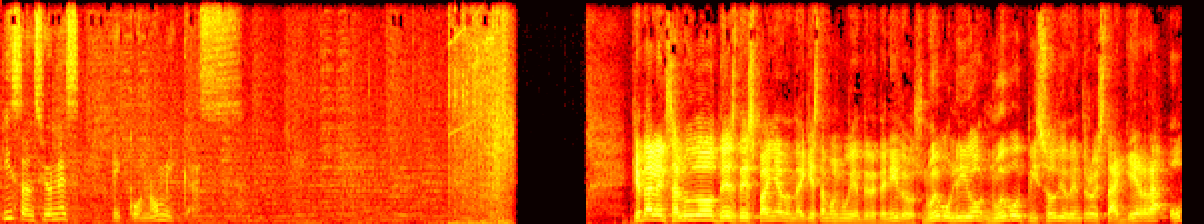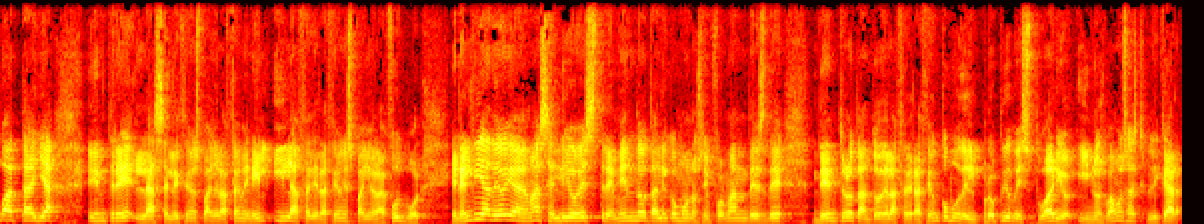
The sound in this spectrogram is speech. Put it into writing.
y sanciones económicas. ¿Qué tal? El saludo desde España, donde aquí estamos muy entretenidos. Nuevo lío, nuevo episodio dentro de esta guerra o batalla entre la selección española femenil y la Federación Española de Fútbol. En el día de hoy, además, el lío es tremendo, tal y como nos informan desde dentro tanto de la Federación como del propio vestuario. Y nos vamos a explicar.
